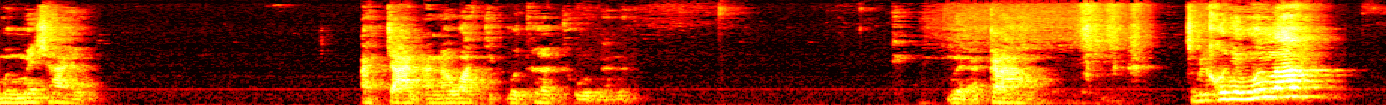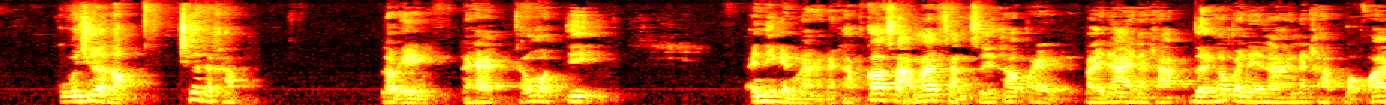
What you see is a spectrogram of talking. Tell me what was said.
มึงไม่ใช่หรอกอาจารย์อนวัตติกุลเทิดทูนนั้นเหนือกล้าวจะเป็นคนอย่างมึงเหรอกูไม่เชื่อหรอก เชื่อนะครับ เราเองนะฮะทั้งหมดที่ไอ้นี่กันมานะครับ ก็สามารถสั่งซื้อเข้าไปไปได้นะครับ เดินเข้าไปในร้านนะครับ บอกว่า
